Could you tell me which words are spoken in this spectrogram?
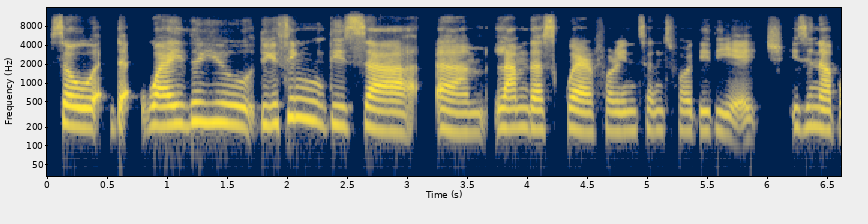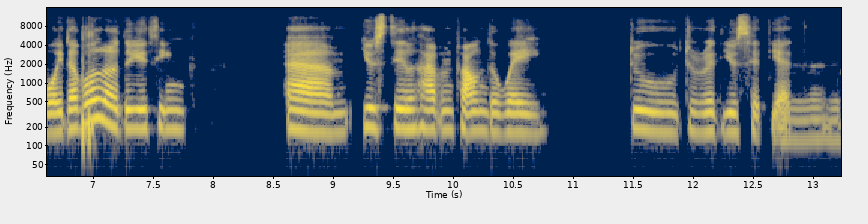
so, the, why do you do you think this uh, um, lambda square, for instance, for DDH, is unavoidable, or do you think um, you still haven't found a way to to reduce it yet? Mm,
